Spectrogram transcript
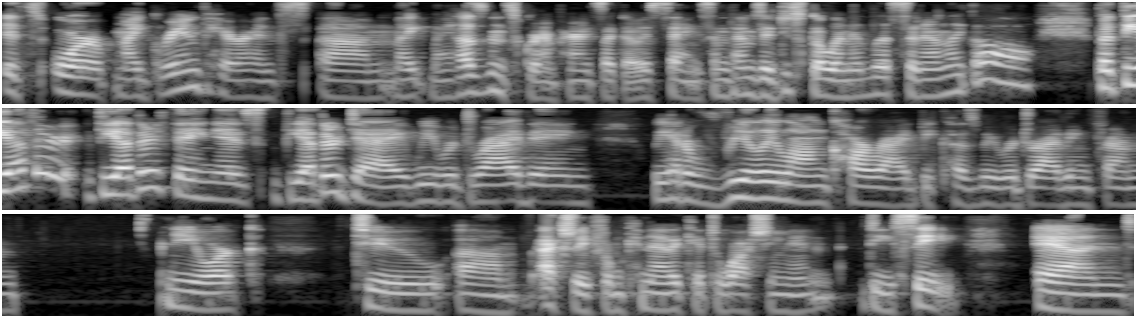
it's or my grandparents, um, like my husband's grandparents, like I was saying, sometimes I just go in and listen. And I'm like, oh. But the other the other thing is the other day we were driving, we had a really long car ride because we were driving from New York to um, actually from Connecticut to Washington D.C. and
